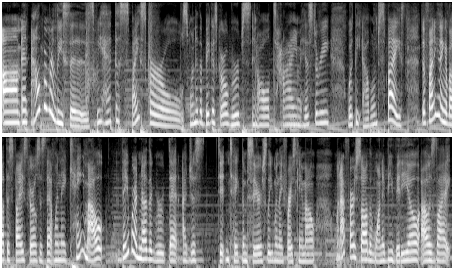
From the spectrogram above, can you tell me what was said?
Um, and album releases, we had the Spice Girls, one of the biggest girl groups in all time history, with the album Spice. The funny thing about the Spice Girls is that when they came out, they were another group that I just didn't take them seriously when they first came out. When I first saw the Wannabe video, I was like,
